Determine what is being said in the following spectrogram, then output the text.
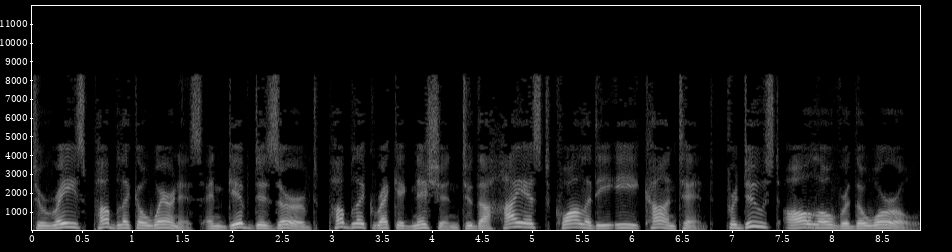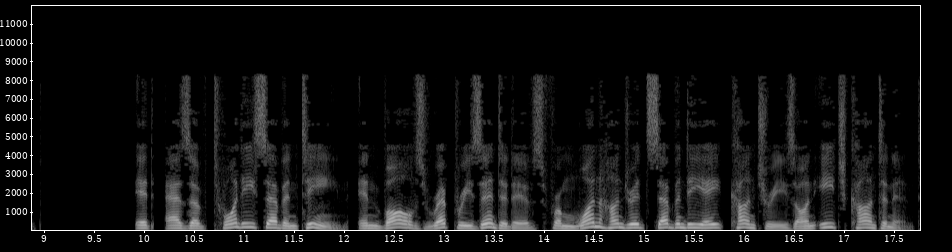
to raise public awareness and give deserved public recognition to the highest quality e-content, produced all over the world. It, as of 2017, involves representatives from 178 countries on each continent.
